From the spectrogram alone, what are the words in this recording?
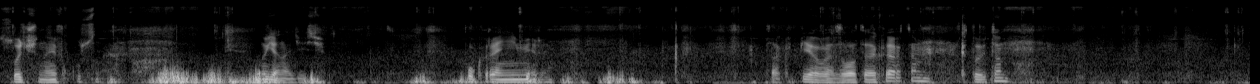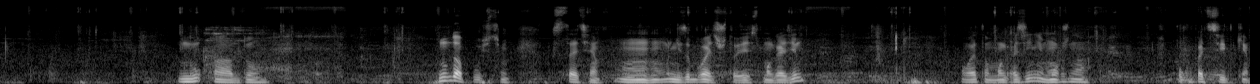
сочное и вкусное. Ну, я надеюсь. По крайней мере. Так, первая золотая карта. Это? Ну, Аду. Ну, допустим. Кстати, не забывайте, что есть магазин. В этом магазине можно покупать свитки.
